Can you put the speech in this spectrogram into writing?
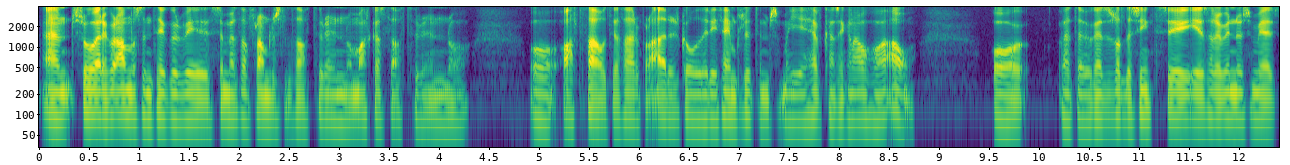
en svo er einhver annar sem tekur við sem er þá framlýslu þátturinn og markastátturinn og, og allt það og það er bara aðrir góðir í þeim hlutum sem ég hef kannski ekki áhuga á. Og þetta hefur kannski svolítið sínt sig í þessari vinnu sem ég er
